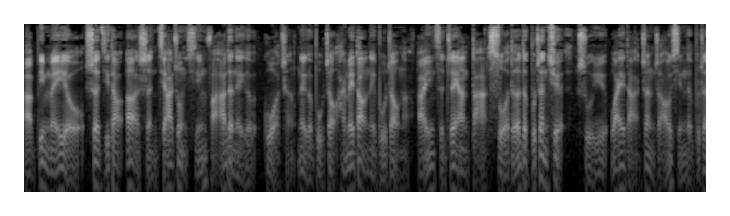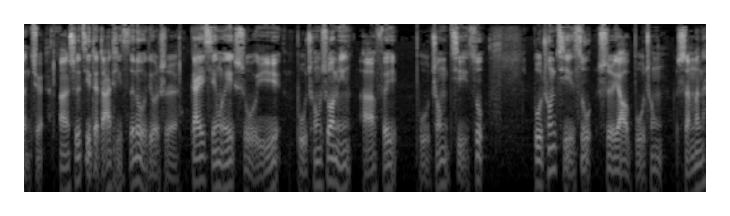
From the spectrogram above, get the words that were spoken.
啊，并没有涉及到二审加重刑罚的那个过程、那个步骤，还没到那步骤呢啊，因此这样答所得的不正确，属于歪打正着型的不正确啊。实际的答题思路就是，该行为属于补充说明，而非补充起诉。补充起诉是要补充什么呢？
